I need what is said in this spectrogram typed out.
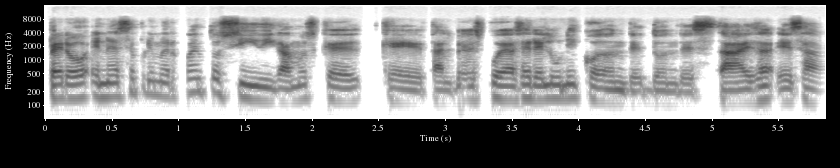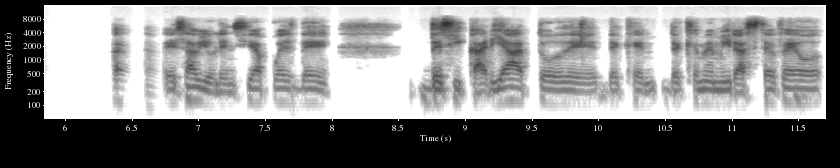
Pero en ese primer cuento sí, digamos que, que tal vez pueda ser el único donde, donde está esa, esa, esa violencia pues de, de sicariato, de, de, que, de que me miraste feo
